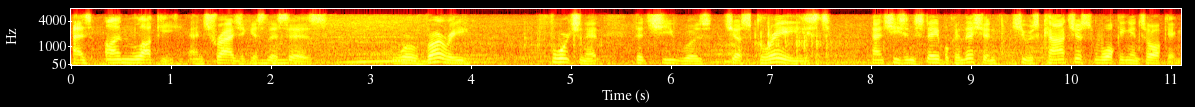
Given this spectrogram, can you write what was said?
As unlucky and tragic as this is, we're very fortunate that she was just grazed and she's in stable condition. She was conscious, walking and talking.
